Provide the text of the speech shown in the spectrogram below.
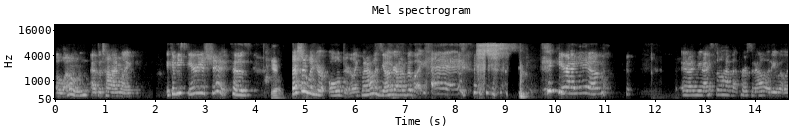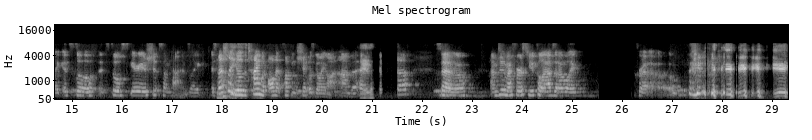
alone at the time, like it can be scary as shit because Yeah. especially when you're older. Like when I was younger, I'd have been like, hey, here I am. And I mean, I still have that personality, but like, it's still, it's still scary as shit sometimes. Like, especially it was a time when all that fucking shit was going on on the heavy Yeah. stuff. So I'm doing my first few collabs, and I'm like, crow.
